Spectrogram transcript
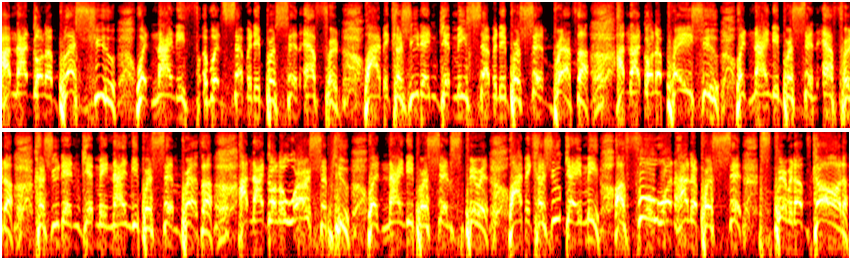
I'm not going to bless you with 90 with 70% effort. Why? Because you didn't give me 70% breath. Uh, I'm not going to praise you with 90% effort uh, because you didn't give me 90% breath. Uh, I'm not going to worship you with 90% spirit. Why? Because you gave me a full 100% spirit of God.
